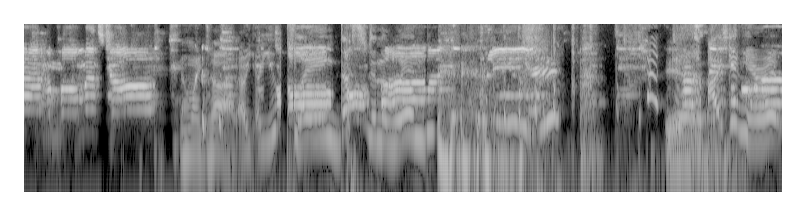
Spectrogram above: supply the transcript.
and the moment's gone. oh my god. Are, are you playing Dust in the Wind? Yeah. I can hear it.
